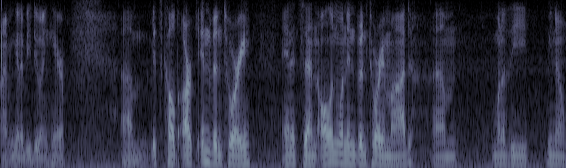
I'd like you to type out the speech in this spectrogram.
I'm going to be doing here. Um, it's called ArkInventory, and it's an all-in-one inventory mod. Um, one of the you know,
